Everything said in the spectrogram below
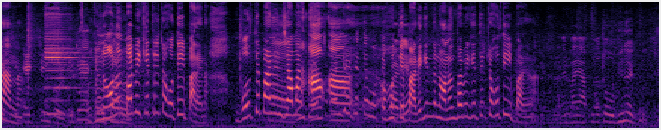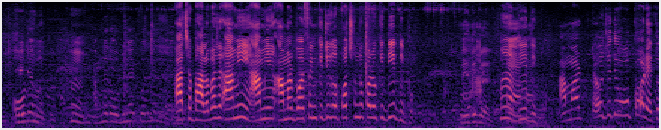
না না। ননদ ভাবির ক্ষেত্রে এটা হতেই পারে না। বলতে পারেন যে আমার দুই best আ- আ- friend এর ক্ষেত্রে হতে। পারে কিন্তু ননদ ভাবির ক্ষেত্রে এটা হতেই পারে না। আরে ভাই আপনারা তো অভিনয় করছেন সেটা বলতে হুম। আপনি তো অভিনয় করবেন না? আচ্ছা ভালোবাসা আমি আমি আমার বয়ফ্রেন্ডকে যদি ও পছন্দ করে ওকে দিয়ে দিব। হ্যাঁ দিয়ে দিব। আমারটাও যদি ও করে তো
